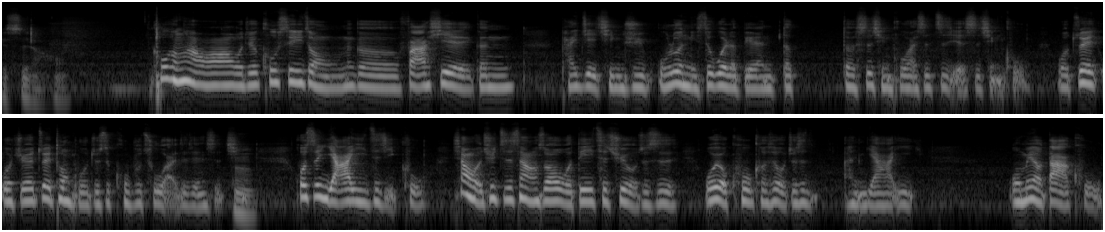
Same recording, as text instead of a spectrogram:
也是啊。哭很好啊，我觉得哭是一种那个发泄跟排解情绪，无论你是为了别人的的事情哭，还是自己的事情哭。我最我觉得最痛苦就是哭不出来这件事情，嗯、或是压抑自己哭。像我去咨商的时候，我第一次去，我就是我有哭，可是我就是很压抑，我没有大哭，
